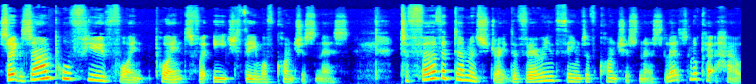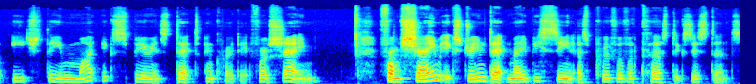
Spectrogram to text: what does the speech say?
So, example viewpoint points for each theme of consciousness. To further demonstrate the varying themes of consciousness, let's look at how each theme might experience debt and credit. For shame, from shame, extreme debt may be seen as proof of a cursed existence.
